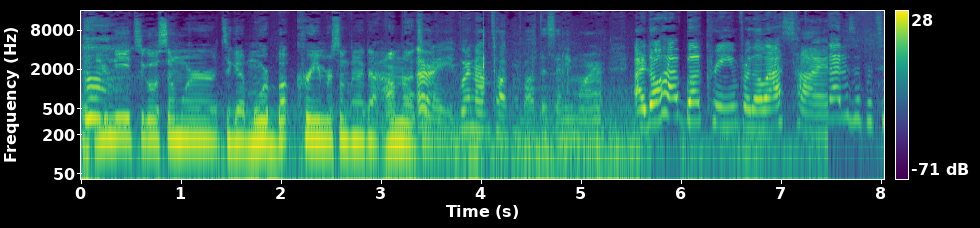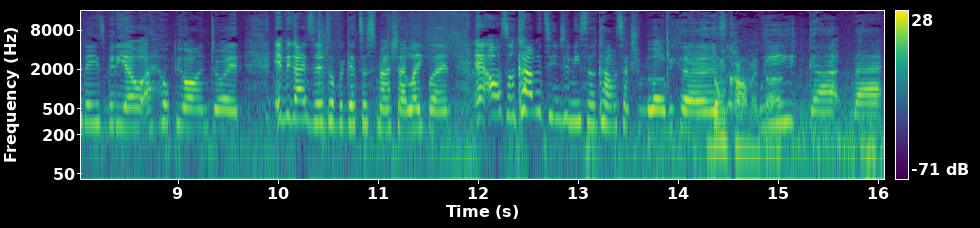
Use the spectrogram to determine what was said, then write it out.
if you need to go somewhere to get more butt cream or something like that, I'm not. All taking right, we're not talking about this anymore. I don't have butt cream for the last time. That is it for today's video. I hope you all enjoyed. If you guys did, don't forget to smash that like button. And also comment Team Janiece in the comment section below because Don't comment we got that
